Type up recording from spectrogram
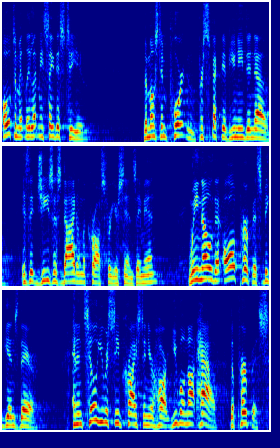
Ultimately, let me say this to you the most important perspective you need to know is that Jesus died on the cross for your sins. Amen? We know that all purpose begins there. And until you receive Christ in your heart, you will not have the purpose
